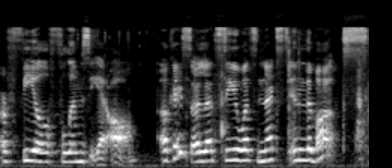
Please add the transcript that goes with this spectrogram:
or feel flimsy at all. Okay, so let's see what's next in the box.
